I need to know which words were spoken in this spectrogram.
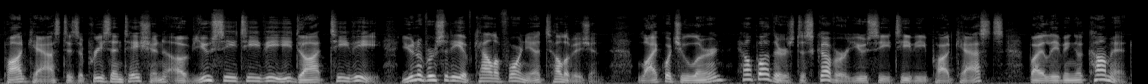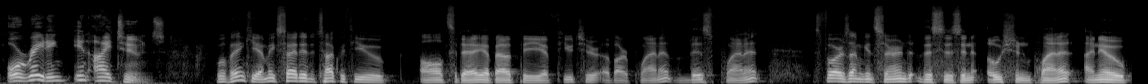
podcast is a presentation of UCTV.tv, University of California Television. Like what you learn, help others discover UCTV podcasts by leaving a comment or rating in iTunes. Well, thank you. I'm excited to talk with you all today about the uh, future of our planet, this planet. As far as I'm concerned, this is an ocean planet. I know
